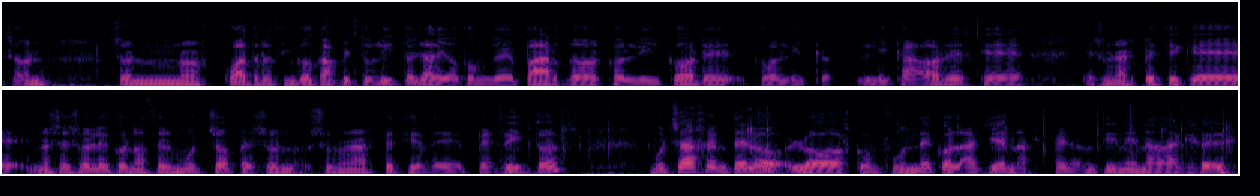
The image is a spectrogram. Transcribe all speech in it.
Son, son unos 4 o 5 capitulitos, ya digo, con guepardos, con licores, con licaores, que es una especie que no se suele conocer mucho, pero son, son una especie de perritos. Mucha gente los confunde con las llenas, pero no tiene nada que ver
